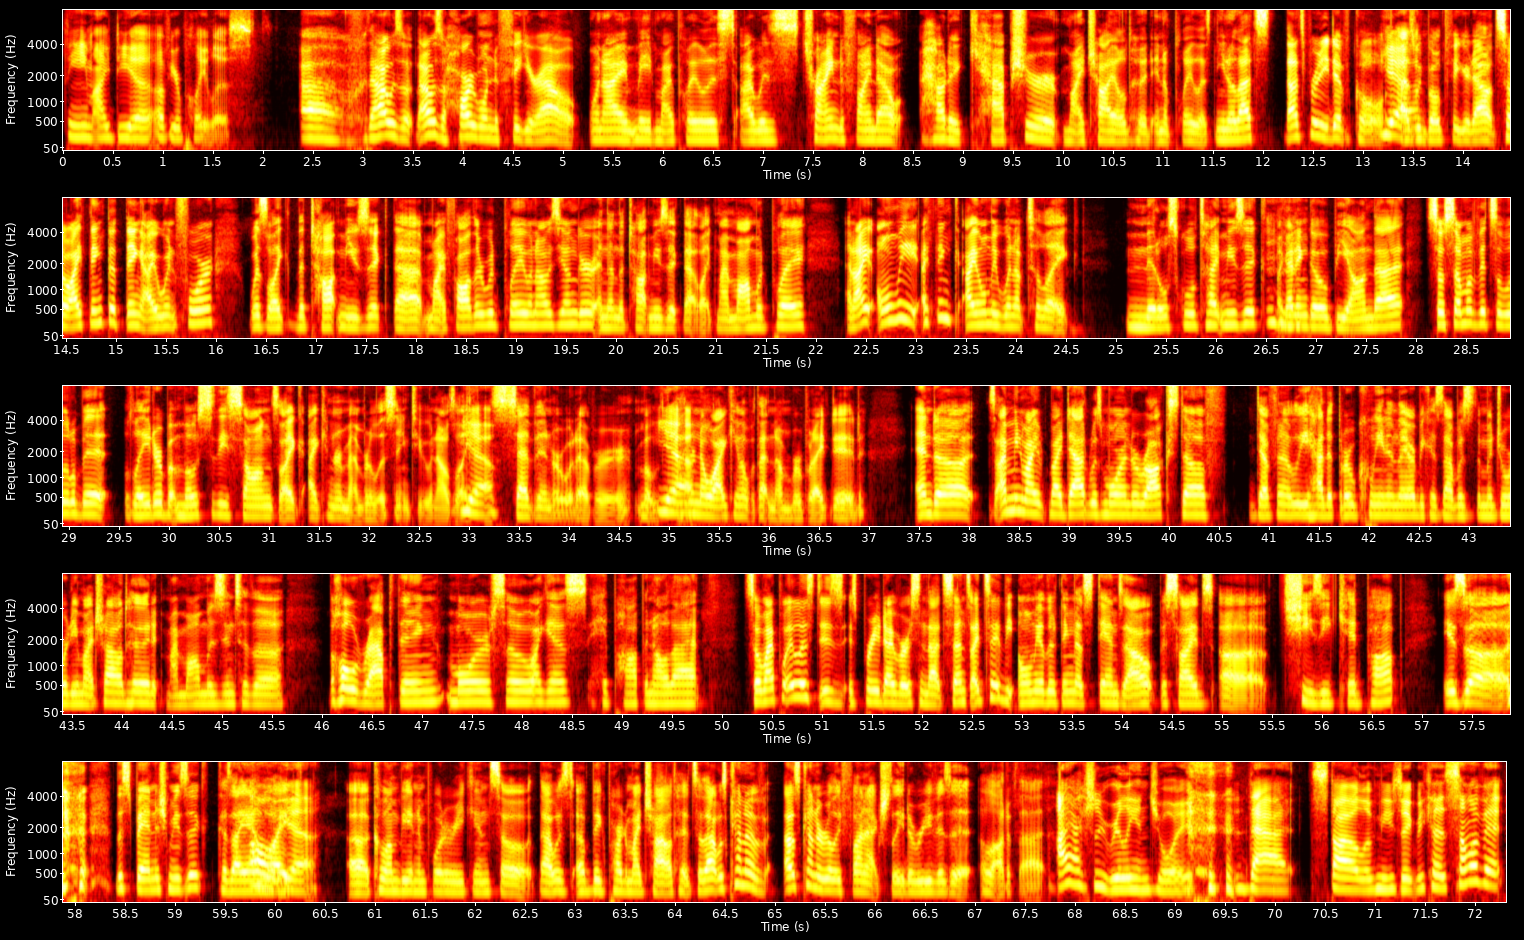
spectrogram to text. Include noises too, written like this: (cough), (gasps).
theme idea of your playlist? Oh, that was a that was a hard one to figure out. When I made my playlist, I was trying to find out how to capture my childhood in a playlist. You know, that's that's pretty difficult Yeah. as we both figured out. So I think the thing I went for was like the top music that my father would play when I was younger and then the top music that like my mom would play. And I only I think I only went up to like middle school type music. Like I Mhm. didn't go beyond that. So some of it's a little bit later, but most of these songs like I can remember listening to when I was like Yeah. seven or whatever. Most, Yeah. I don't know why I came up with that number, but I did. And uh I mean my my dad was more into rock stuff. Definitely had to throw Queen in there because that was the majority of my childhood. My mom was into the the whole rap thing more so, I guess, hip hop and all that. So my playlist is is pretty diverse in that sense. I'd say the only other thing that stands out besides uh cheesy kid pop is uh (laughs) the Spanish music because I am oh like yeah. uh, Colombian and Puerto Rican, so that was a big part of my childhood. So that was kind of that was kind of really fun actually to revisit a lot of that. I actually really enjoyed (laughs) that style of music because some of it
